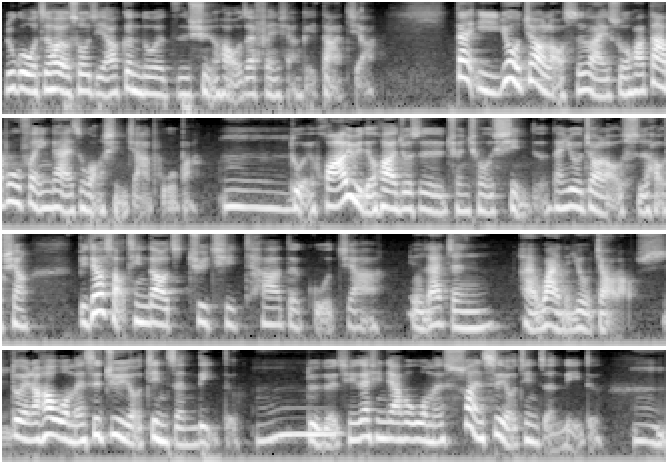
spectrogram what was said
如果我之后有收集到更多的资讯的话，我再分享给大家。但以幼教老师来说的话，大部分应该还是往新加坡吧。嗯，对，华语的话就是全球性的，但幼教老师好像比较少听到去其他的国家。有在争海外的幼教老师。对，然后我们是具有竞争力的，嗯，对对。其实，在新加坡，我们算是有竞争力的，嗯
